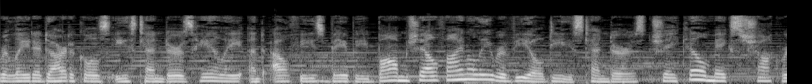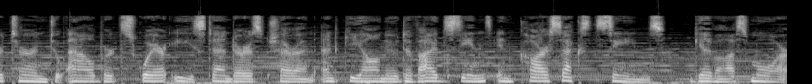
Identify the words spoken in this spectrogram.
Related articles EastEnders Hayley and Alfie's baby bombshell finally revealed EastEnders Shaquille makes shock return to Albert Square EastEnders Sharon and Keanu divide scenes in car sex scenes, give us more.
